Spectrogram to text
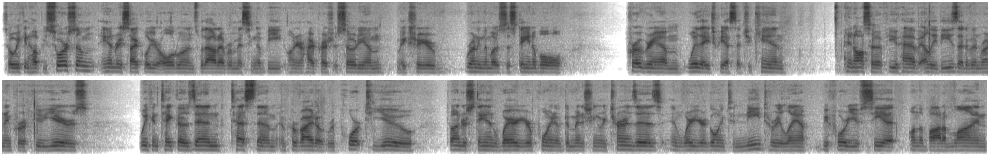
So we can help you source them and recycle your old ones without ever missing a beat on your high pressure sodium. Make sure you're running the most sustainable program with HPS that you can. And also, if you have LEDs that have been running for a few years, we can take those in, test them, and provide a report to you to understand where your point of diminishing returns is and where you're going to need to relamp before you see it on the bottom line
